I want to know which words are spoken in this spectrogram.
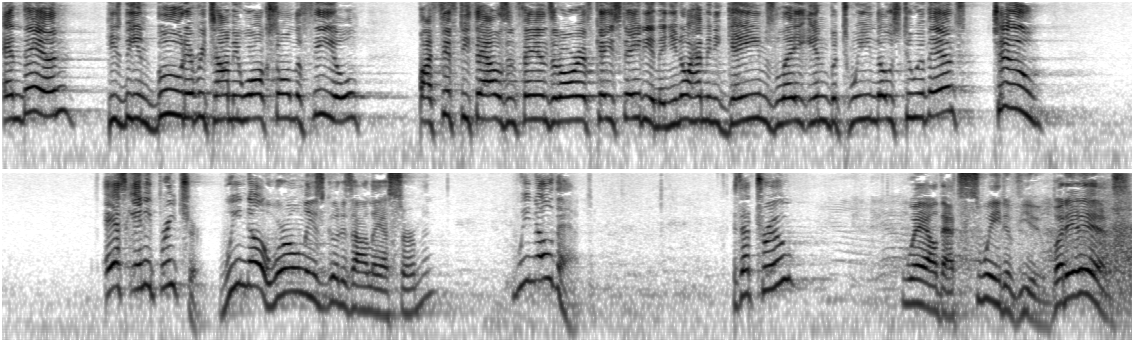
And then he's being booed every time he walks on the field by 50,000 fans at RFK Stadium. And you know how many games lay in between those two events? Two. Ask any preacher. We know we're only as good as our last sermon. We know that. Is that true? Well, that's sweet of you, but it is.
